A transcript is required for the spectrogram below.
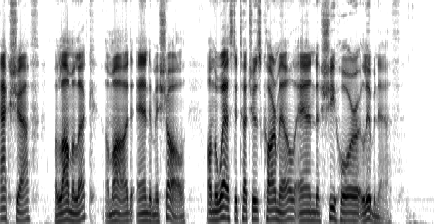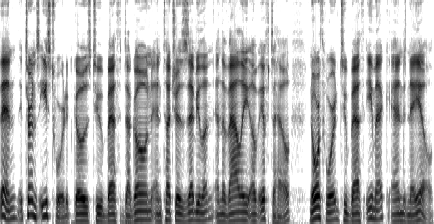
Achshaph, Allammelech, Amad, and Mishal. On the west it touches Carmel and Shihor Libnath. Then it turns eastward, it goes to Beth Dagon and touches Zebulun and the valley of Iphtahel, northward to Beth Emek and Neiel.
